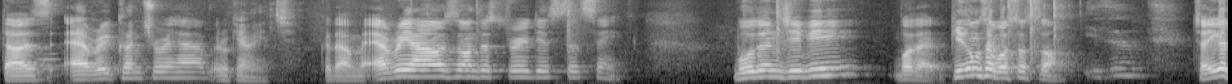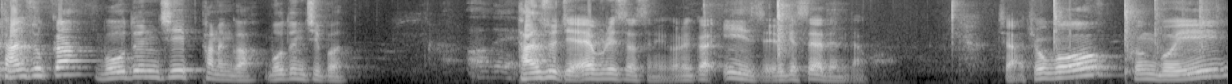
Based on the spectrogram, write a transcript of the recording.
does every country have? 이렇게 하겠지. 그 다음에 every house on the street is the same. 모든 집이 뭐다? 비동사 뭐 썼어? Isn't. 자 이거 단수가 모든 집 하는 거. 모든 집은. 아 네. 단수지. every 썼으니까. 그러니까 is 이렇게 써야 된다고. 자 조고 긍부의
